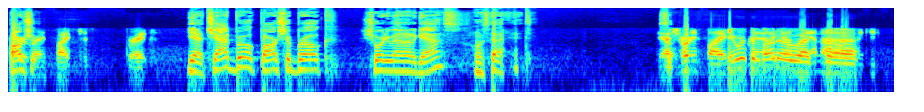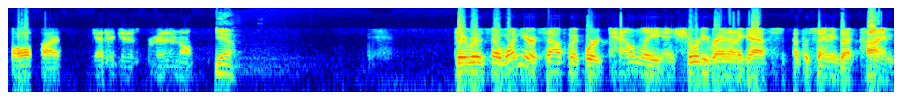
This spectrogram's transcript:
Barcia, Everybody's bike just breaks. yeah, Chad broke. Barcia broke. Shorty ran out of gas. Was that it? Yeah, Shorty's bike. There was a ran, moto at, and I don't uh, think he qualified. He had to get his provisional. Yeah. There was uh, one year at Southwick where Townley and Shorty ran out of gas at the same exact time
